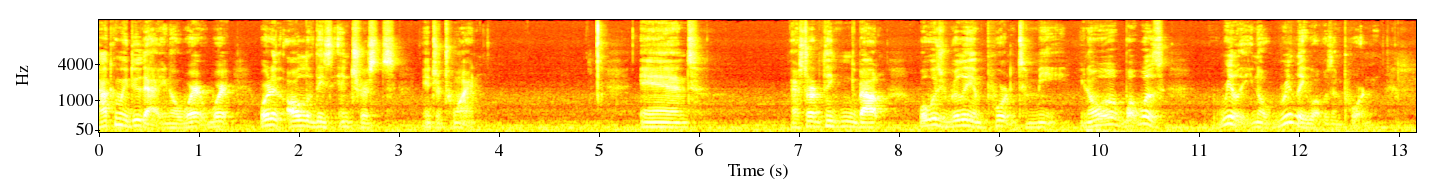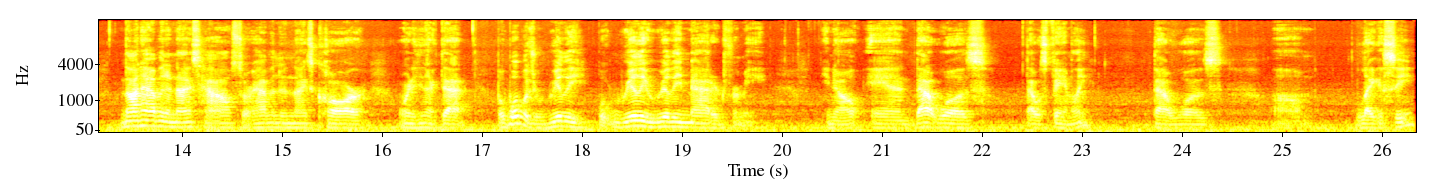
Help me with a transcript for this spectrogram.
how can we do that? You know, where where where did all of these interests intertwine? And I started thinking about what was really important to me. You know, what was really, you know, really what was important. Not having a nice house or having a nice car or anything like that, but what was really what really really mattered for me. You know, and that was that was family. That was um, legacy.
